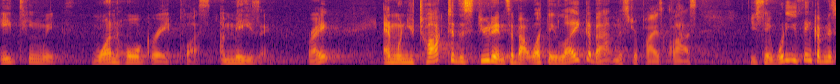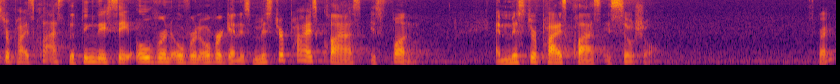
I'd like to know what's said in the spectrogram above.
18 weeks one whole grade plus. Amazing, right? And when you talk to the students about what they like about Mr. Pai's class, you say, what do you think of Mr. Pai's class? The thing they say over and over and over again is Mr. Pai's class is fun and Mr. Pai's class is social, right?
